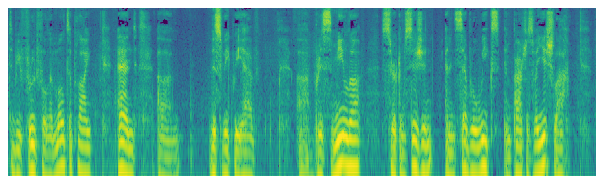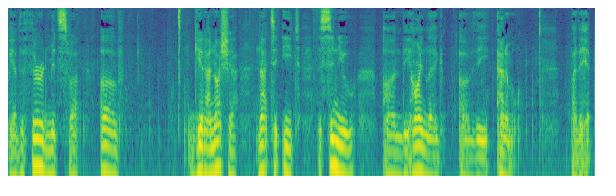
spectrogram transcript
to be fruitful and multiply, and um, this week we have uh, bris milah, circumcision, and in several weeks in Parshas Vayishlach we have the third mitzvah of Gid Hanasheh, not to eat the sinew on the hind leg of the animal by the hip.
